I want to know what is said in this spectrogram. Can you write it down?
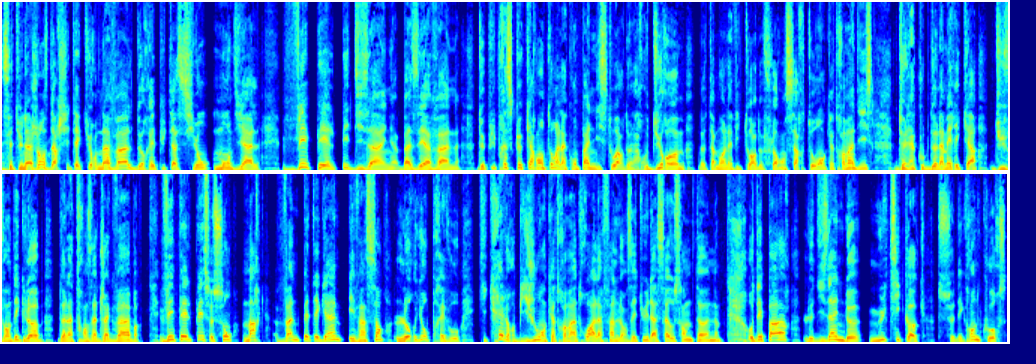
C'est une agence d'architecture navale de réputation mondiale. VPLP Design, basée à Vannes. Depuis presque 40 ans, elle accompagne l'histoire de la route du Rhum, notamment la victoire de Florence Artaud en 90, de la Coupe de l'América, du Vendée Globe, de la Transat Jacques Vabre. VPLP, ce sont Marc Van Petegem et Vincent Loriot-Prévost, qui créent leurs bijoux en 83 à la fin de leurs études à Southampton. Au départ, le design de multicoques, ceux des grandes courses,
